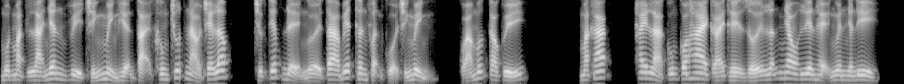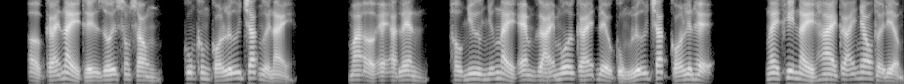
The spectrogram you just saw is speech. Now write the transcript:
Một mặt là nhân vì chính mình hiện tại không chút nào che lấp, trực tiếp để người ta biết thân phận của chính mình, quá mức cao quý. Mặt khác, hay là cũng có hai cái thế giới lẫn nhau liên hệ nguyên nhân đi. Ở cái này thế giới song song, cũng không có lữ trác người này. Mà ở e hầu như những này em gái mỗi cái đều cùng lữ chắc có liên hệ. Ngay khi này hai cãi nhau thời điểm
